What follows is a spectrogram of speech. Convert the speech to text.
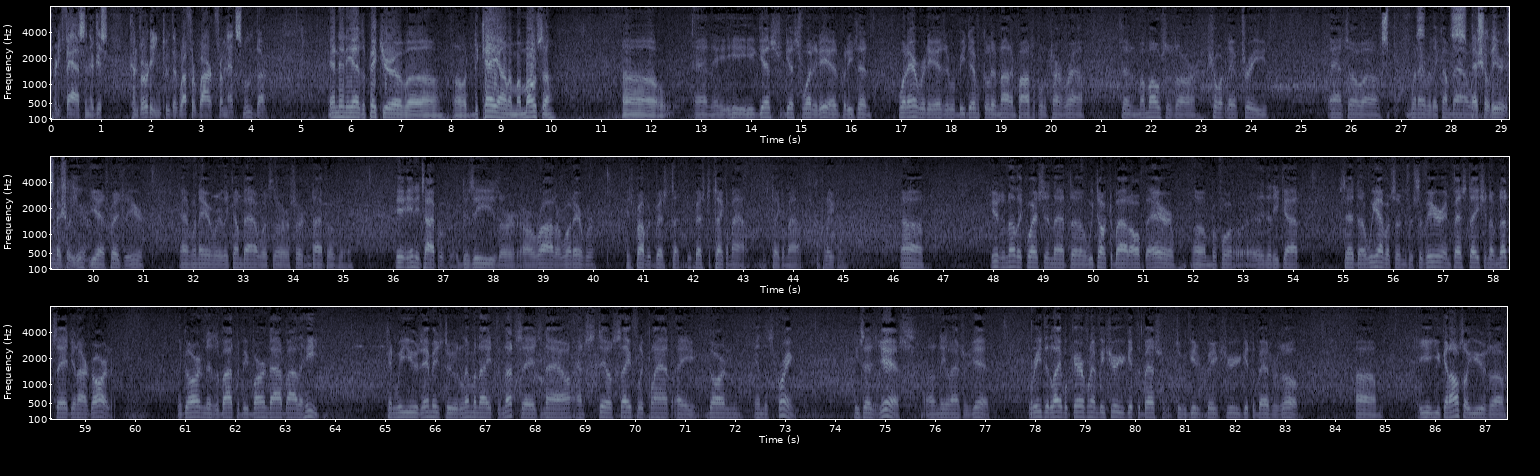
pretty fast, and they're just converting to the rougher bark from that smooth bark. And then he has a picture of uh, uh, decay on a mimosa, uh, and he, he he guessed guessed what it is, but he said whatever it is, it would be difficult, if not impossible, to turn around. Said mimosas are short-lived trees, and so uh, whenever they come down, with- Special here, especially here. yeah, especially here. And whenever they come down with uh, a certain type of uh, any type of disease or, or rot or whatever, it's probably best to, best to take them out. Just take them out completely. Uh, here's another question that uh, we talked about off the air um, before uh, that he got. Said uh, we have a se- severe infestation of nutsedge in our garden. The garden is about to be burned out by the heat. Can we use image to eliminate the nutsedge now and still safely plant a garden in the spring? He says yes. Uh, Neil answers yes. Read the label carefully and be sure you get the best to get be sure you get the best result. Um, you, you can also use um,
